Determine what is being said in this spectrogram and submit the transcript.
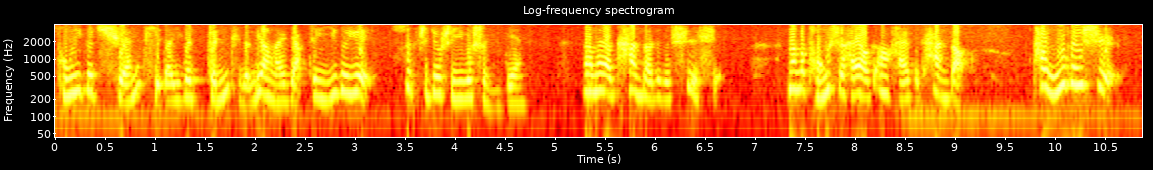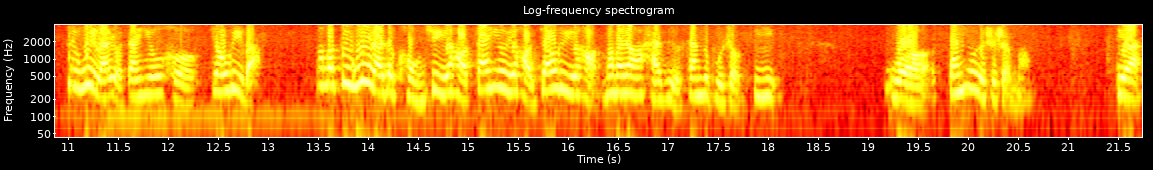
从一个全体的一个整体的量来讲，这一个月是不是就是一个瞬间？让他要看到这个事实，那么同时还要让孩子看到，他无非是对未来有担忧和焦虑吧。那么对未来的恐惧也好，担忧也好，焦虑也好，那么让孩子有三个步骤：第一，我担忧的是什么？第二。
